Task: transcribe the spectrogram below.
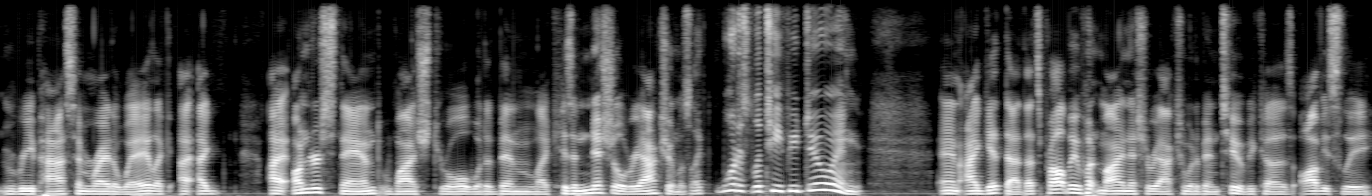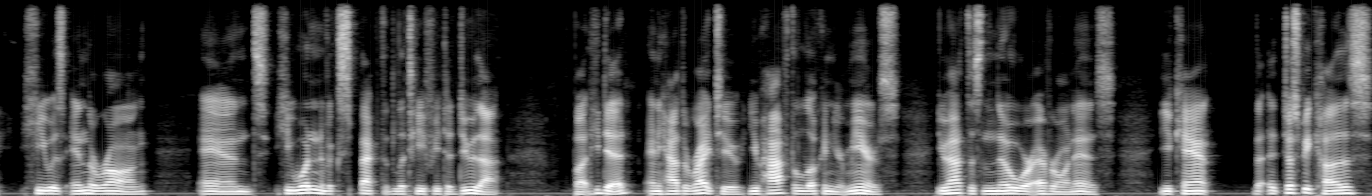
repass him right away. Like I, I, I understand why Stroll would have been like his initial reaction was like, "What is Latifi doing?" And I get that. That's probably what my initial reaction would have been too, because obviously he was in the wrong, and he wouldn't have expected Latifi to do that but he did, and he had the right to. You have to look in your mirrors. You have to know where everyone is. You can't just because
